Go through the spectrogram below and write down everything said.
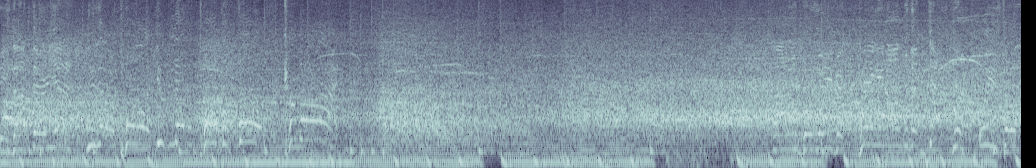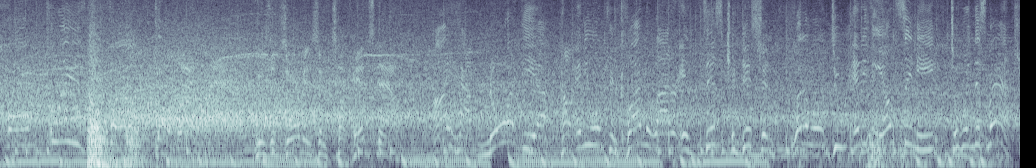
But he's not there yet. You gotta pull like you've never pulled before. Come on. I don't believe it. Hanging on with a death grip. Please don't fall. Please don't fall. He's absorbing some tough hits now. I have no idea how anyone can climb a ladder in this condition, let alone do anything else they need to win this match.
